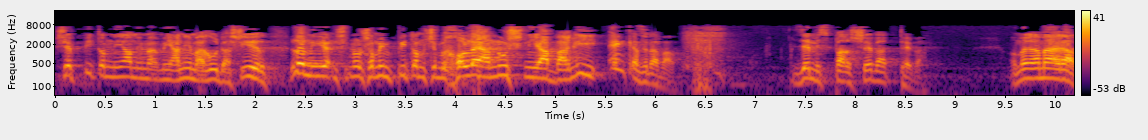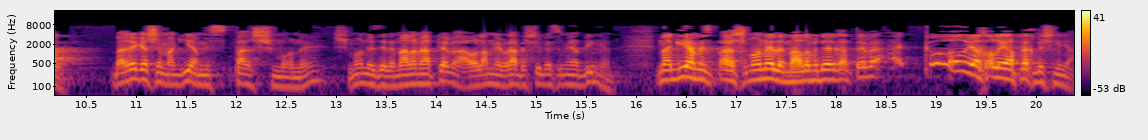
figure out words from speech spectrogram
שפתאום נהיה מעני מרוד עשיר, לא, לא שומעים פתאום שמחולה אנוש נהיה בריא, אין כזה דבר. זה מספר שבע טבע. אומר המהר"ל, ברגע שמגיע מספר שמונה, שמונה זה למעלה מהטבע, העולם נברא בשיבס מהבניין. מגיע מספר שמונה למעלה מדרך הטבע, הכל יכול להיהפך בשנייה.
